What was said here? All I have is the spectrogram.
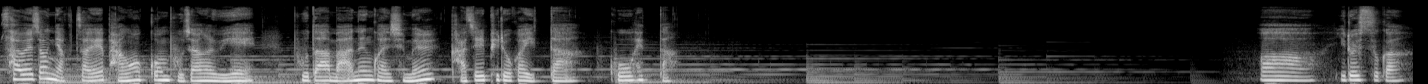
사회적 약자의 방어권 보장을 위해 보다 많은 관심을 가질 필요가 있다고 했다. 아, 이럴 수가.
